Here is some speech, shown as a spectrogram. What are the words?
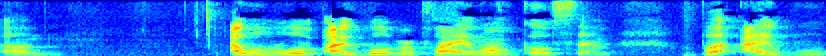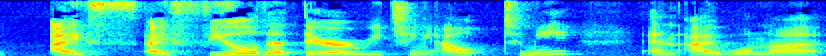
um I will, will I will reply. I won't ghost them. But I will I, I feel that they are reaching out to me and I will not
